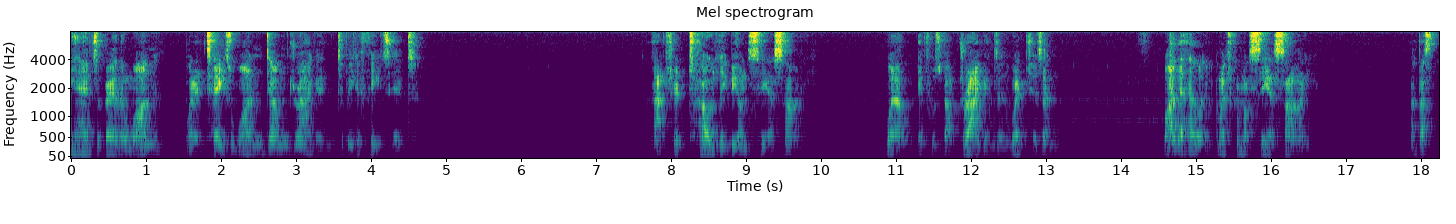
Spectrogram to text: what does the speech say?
heads are better than one, but it takes one dumb dragon to be defeated. That should totally be on CSI. Well, if it was about dragons and witches and... Why the hell am I talking about CSI? That's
